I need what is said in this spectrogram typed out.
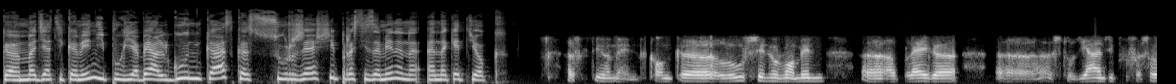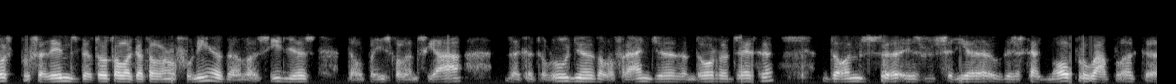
que mediàticament hi pugui haver algun cas que sorgeixi precisament en, en aquest lloc. Efectivament, com que l'UCE normalment eh, aplega eh, estudiants i professors procedents de tota la catalanofonia, de les illes, del País Valencià, de Catalunya, de la Franja, d'Andorra, etc., doncs eh, és, seria, hauria estat molt probable que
